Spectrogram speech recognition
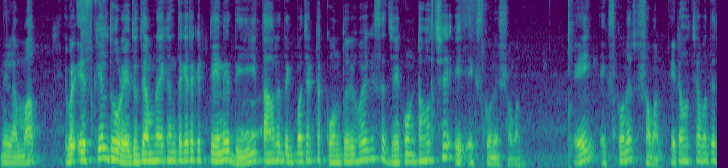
নিলাম মাপ। এবার স্কেল ধরে যদি আমরা এখান থেকে এটাকে টেনে দিই, তাহলে দেখবা যে একটা কোণ তৈরি হয়ে গেছে, যে কোণটা হচ্ছে এই এক্স কোণের সমান। এই এক্স কোণের সমান। এটা হচ্ছে আমাদের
